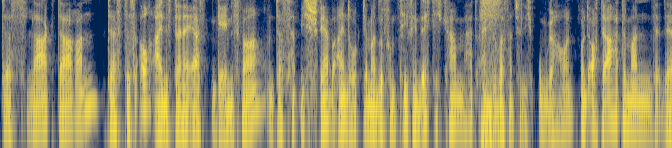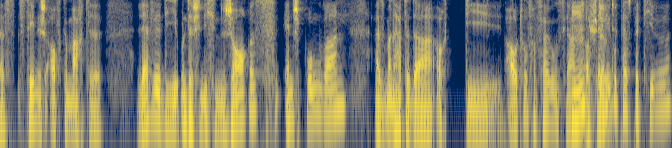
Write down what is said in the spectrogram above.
Das lag daran, dass das auch eines deiner ersten Games war und das hat mich schwer beeindruckt. Wenn man so vom C64 kam, hat einen sowas natürlich umgehauen. Und auch da hatte man sehr, sehr szenisch aufgemachte Level, die unterschiedlichen Genres entsprungen waren. Also man hatte da auch die Autoverfolgungsjagd mhm, aus stimmt. der Ego-Perspektive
